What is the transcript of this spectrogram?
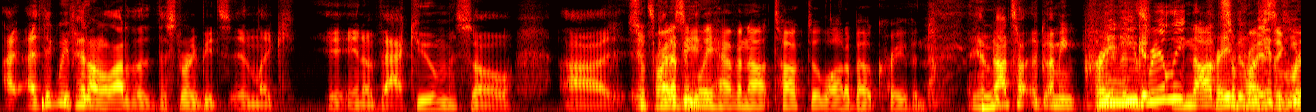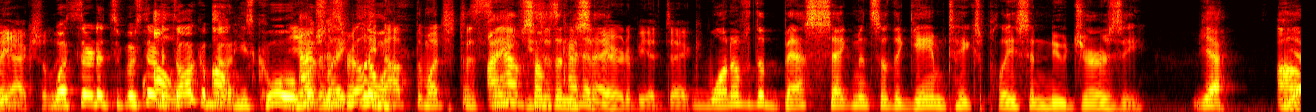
I, I think we've hit on a lot of the, the story beats in like i- in a vacuum. So uh, Surprisingly, be. have not talked a lot about Kraven. I'm not. Ta- I mean, I Kraven. mean, he really- not Kraven was surprisingly, actually. What's there to what's there Oh, to talk about? oh. He's cool, yeah, but there's like really no. not much to say. I have He's something to just kind of say. there to be a dick. one of the best segments of the game takes place in New Jersey. Yeah. Um, yeah,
